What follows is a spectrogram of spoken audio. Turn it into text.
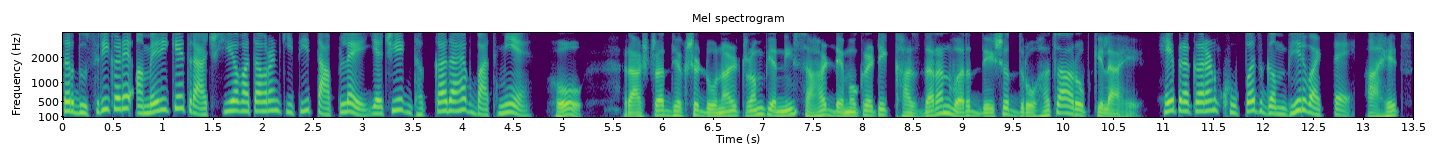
तर दुसरीकडे अमेरिकेत राजकीय वातावरण किती तापलंय याची एक धक्कादायक बातमी आहे. हो राष्ट्राध्यक्ष डोनाल्ड ट्रम्प यांनी सहा डेमोक्रॅटिक खासदारांवर देशद्रोहाचा आरोप केला आहे. हे प्रकरण खूपच गंभीर वाटतंय. आहेच.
